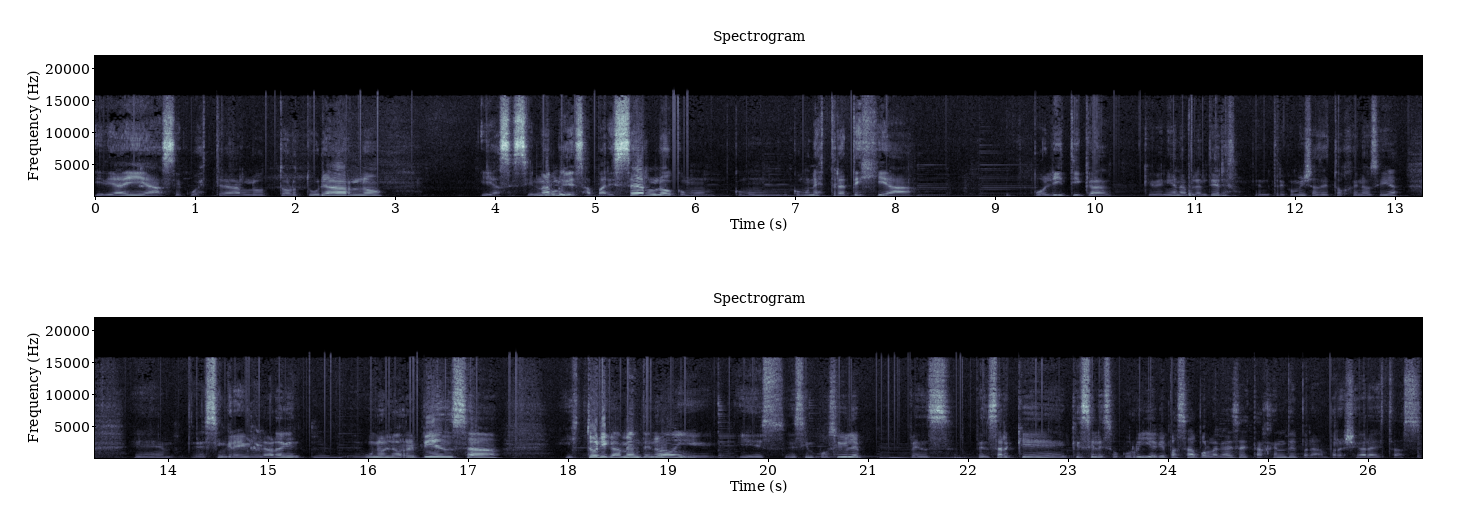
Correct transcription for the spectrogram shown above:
y de ahí a secuestrarlo, torturarlo y asesinarlo y desaparecerlo como, como, un- como una estrategia política que venían a plantear, entre comillas, estos genocidas, eh, es increíble. La verdad que uno lo repiensa históricamente, ¿no? Y, y es, es imposible pens- pensar qué, qué se les ocurría, qué pasaba por la cabeza de esta gente para, para llegar a estas,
